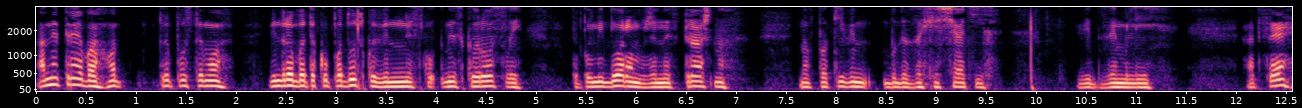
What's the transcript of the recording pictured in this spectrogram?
А не треба, от, припустимо, він робить таку подушку, він низькорослий, то помідорам вже не страшно. Навпаки, він буде захищати їх від землі. А це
